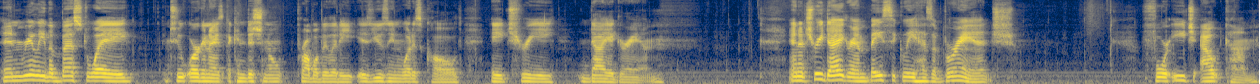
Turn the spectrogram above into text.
And really, the best way to organize a conditional probability is using what is called a tree diagram. And a tree diagram basically has a branch for each outcome.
